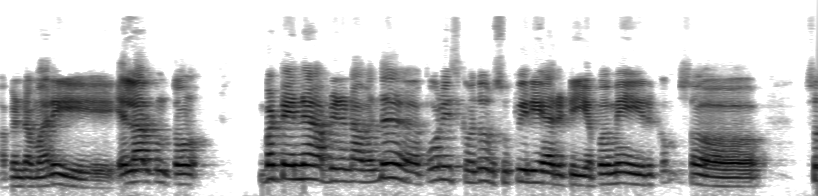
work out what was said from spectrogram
அப்படின்ற மாதிரி எல்லாருக்கும் தோணும். பட் என்ன அப்படின்னா வந்து போலீஸ்க்கு வந்து ஒரு சுப்பீரியாரிட்டி எப்பவுமே இருக்கும். ஸோ ஸோ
